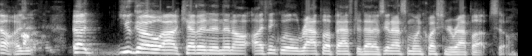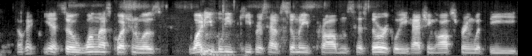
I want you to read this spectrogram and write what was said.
Oh, I, uh, you go, uh, Kevin, and then I'll, I think we'll wrap up after that. I was going to ask him one question to wrap up. So. Okay. Yeah. So one last question was, why do you believe keepers have so many problems historically hatching offspring with the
